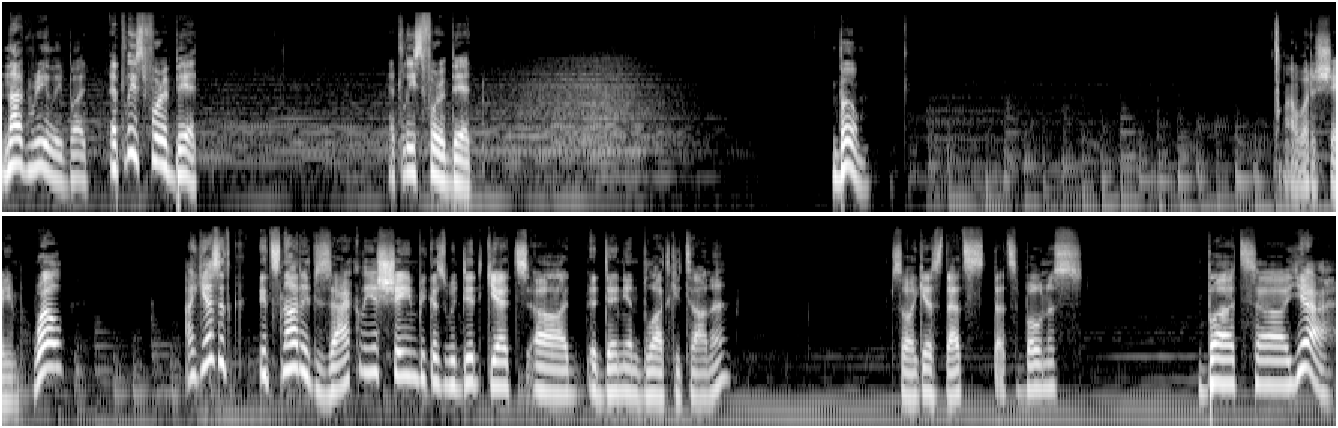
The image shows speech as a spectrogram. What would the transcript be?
not really, but at least for a bit. At least for a bit. Boom. Oh, what a shame. Well, I guess it it's not exactly a shame because we did get uh, a Edenian Blood Kitana. So I guess that's that's a bonus. But uh, yeah,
